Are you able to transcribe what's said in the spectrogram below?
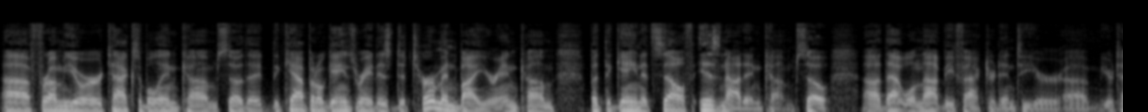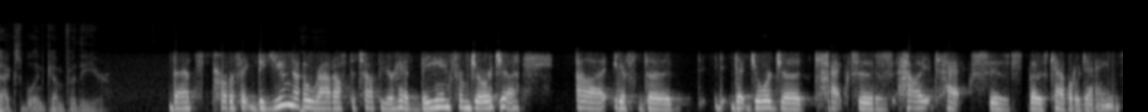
uh, from your taxable income. So the, the capital gains rate is determined by your income, but the gain itself is not income. So uh, that will not be factored into your uh, your taxable income for the year. That's perfect. Do you know right off the top of your head, being from Georgia, uh, if the that Georgia taxes how it taxes those capital gains?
